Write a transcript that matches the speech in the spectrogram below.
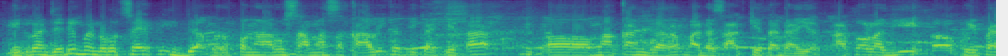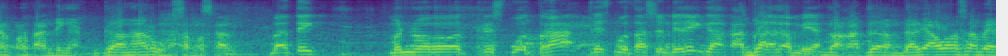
Gitu kan. Jadi menurut saya tidak berpengaruh sama sekali ketika kita eh, makan garam pada saat kita diet atau lagi eh, prepare pertandingan. Gak ngaruh sama sekali. Berarti menurut Chris Putra, Chris Putra sendiri nggak akan garam ya? Nggak cut garam. Dari awal sampai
